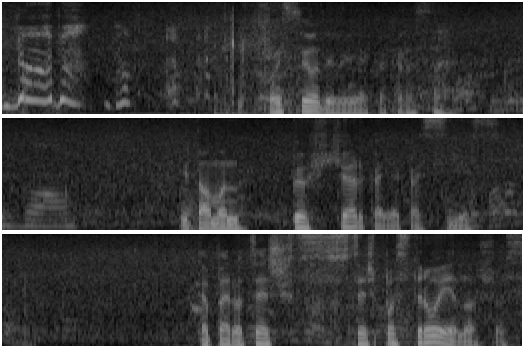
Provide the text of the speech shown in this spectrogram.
Рук. Да, да. Ось сюди диви, яка краса. І там он пещерка якась є. Тепер оце ж це ж построєно щось.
